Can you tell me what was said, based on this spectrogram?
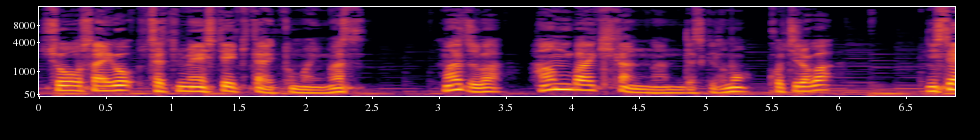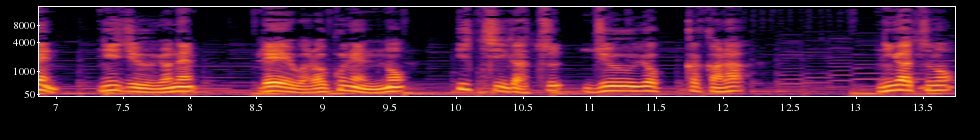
詳細を説明していきたいと思います。まずは販売期間なんですけども、こちらは2024年、令和6年の1月14日から2月の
